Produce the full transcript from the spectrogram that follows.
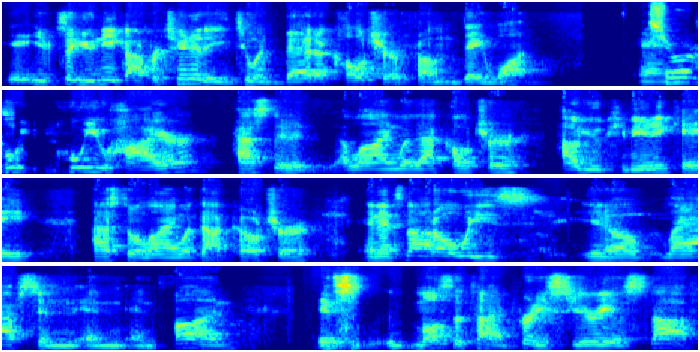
it's a unique opportunity to embed a culture from day one. And sure. who, who you hire has to align with that culture. How you communicate has to align with that culture. And it's not always, you know, laughs and, and, and fun. It's most of the time pretty serious stuff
